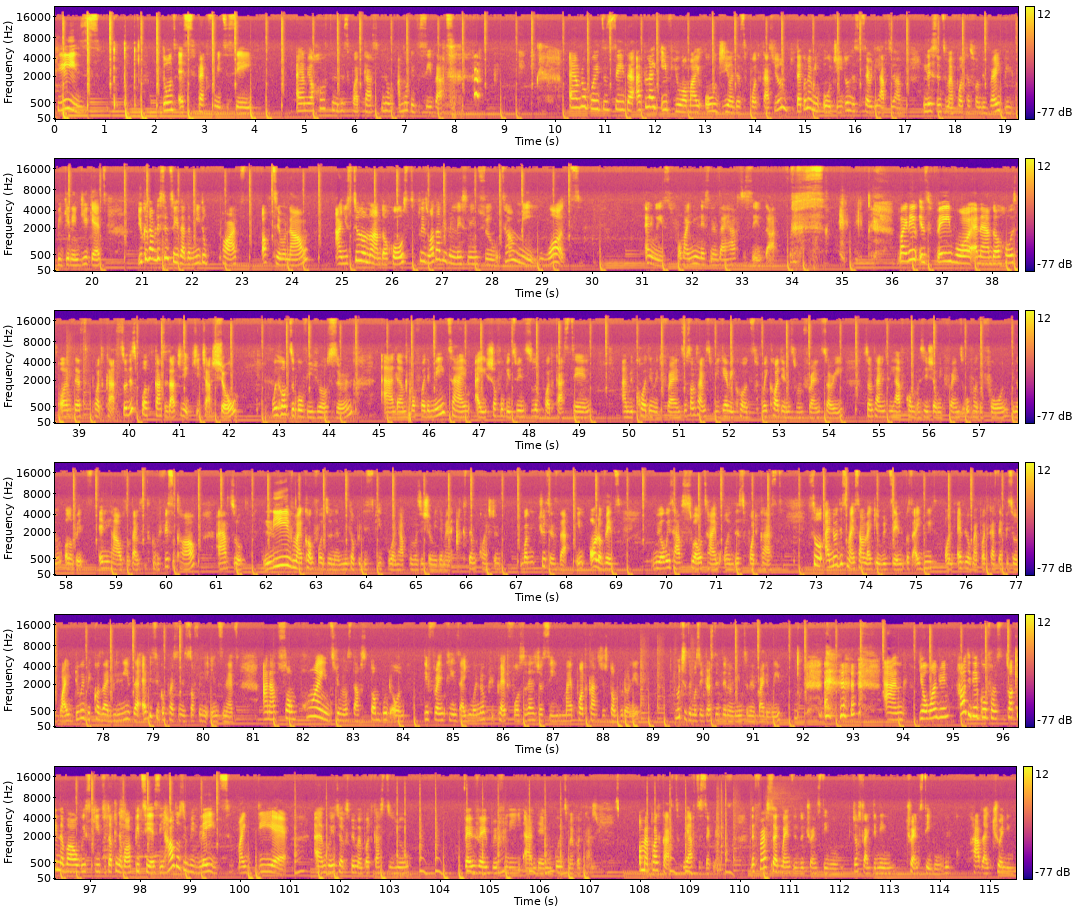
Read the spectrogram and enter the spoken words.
please don't expect me to say I am your host in this podcast. No, I'm not going to say that. I am not going to say that. I feel like if you are my OG on this podcast, you don't. They're gonna mean OG. You don't necessarily have to have listened to my podcast from the very be- beginning. Do you get? You could have listened to it at the middle part up till now, and you still don't know I'm the host. Please, what have you been listening to? Tell me what. Anyways, for my new listeners, I have to say that. My name is Favour, and I am the host on this podcast. So, this podcast is actually a chicha show. We hope to go visual soon, and um, but for the meantime, I shuffle between solo podcasting and recording with friends. So sometimes we get records recordings from friends. Sorry, sometimes we have conversation with friends over the phone. You know, all of it. Anyhow, sometimes it could be physical. I have to leave my comfort zone and meet up with these people and have conversation with them and ask them questions. But the truth is that in all of it, we always have swell time on this podcast. So I know this might sound like a routine because I do it on every of my podcast episodes, but I do it because I believe that every single person is surfing the internet, and at some point you must have stumbled on different things that you were not prepared for. So let's just see, my podcast just stumbled on it which is the most interesting thing on the internet, by the way. and you're wondering, how did they go from talking about whiskey to talking about PTSD? How does it relate, my dear? I am going to explain my podcast to you very, very briefly and then go into my podcast. On my podcast, we have two segments. The first segment is the trends table, just like the name trends table. We have like trending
